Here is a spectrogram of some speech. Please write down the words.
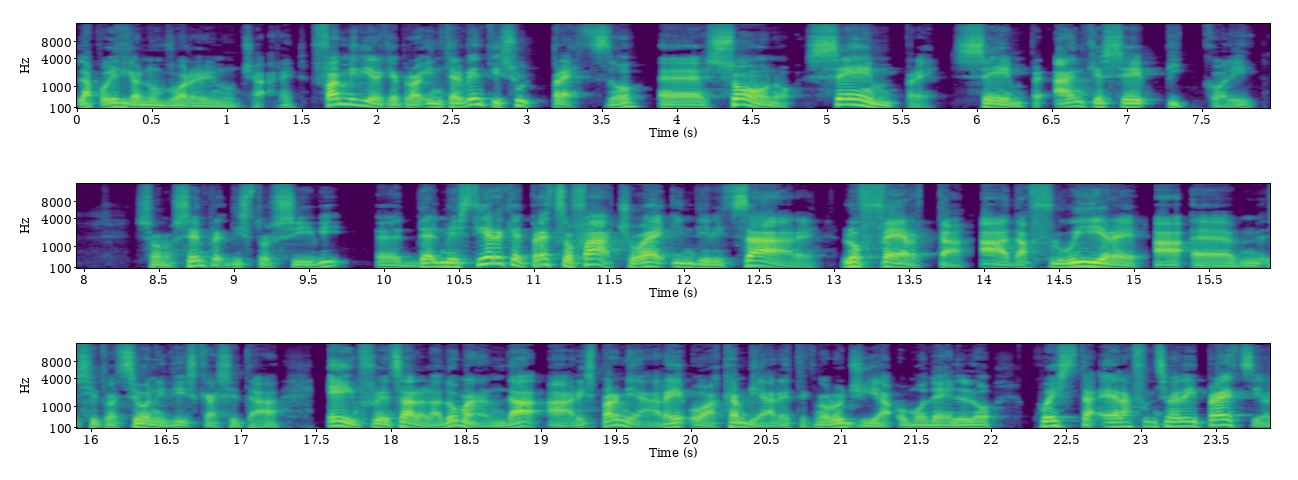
la politica non vuole rinunciare, fammi dire che però interventi sul prezzo eh, sono sempre, sempre, anche se piccoli, sono sempre distorsivi eh, del mestiere che il prezzo fa, cioè indirizzare l'offerta ad affluire a ehm, situazioni di scarsità e influenzare la domanda a risparmiare o a cambiare tecnologia o modello. Questa è la funzione dei prezzi.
